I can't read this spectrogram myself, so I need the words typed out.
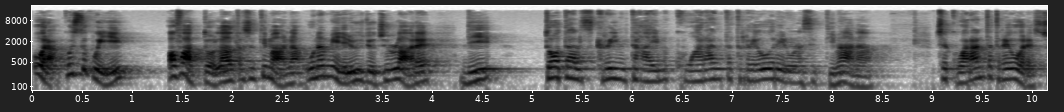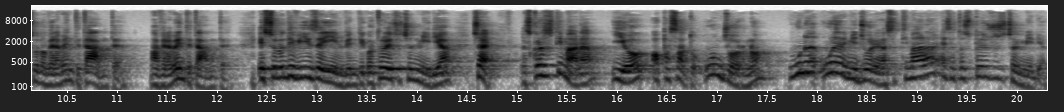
Ora, questo qui ho fatto l'altra settimana una media di uso di un cellulare di total screen time 43 ore in una settimana. Cioè 43 ore sono veramente tante, ma veramente tante. E sono divise in 24 ore di social media. Cioè, la scorsa settimana io ho passato un giorno, una, uno dei miei giorni della settimana è stato speso su social media.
